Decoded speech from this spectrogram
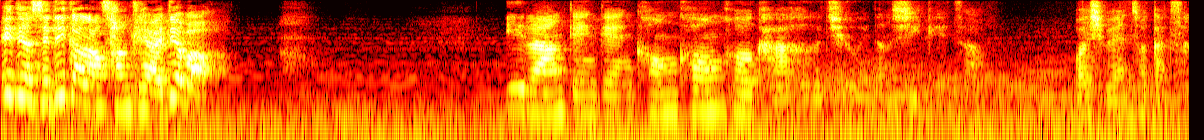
一定是你甲人藏起来对无？伊人健健康康、好脚好手会当四界走，我是要安怎甲藏？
